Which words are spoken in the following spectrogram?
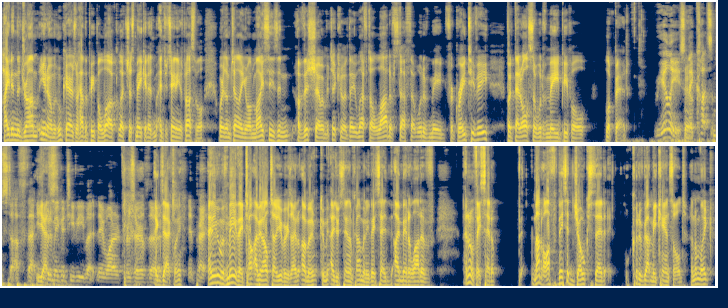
heighten the drama. You know who cares how the people look? Let's just make it as entertaining as possible. Whereas I'm telling you, on my season of this show in particular, they left a lot of stuff that would have made for great TV, but that also would have made people look bad. Really? So Yeah. they cut some stuff that Yes. would have made good TV, but they wanted to preserve the Exactly. impre- And even with me, they tell. I mean, I'll tell you because I, I'm a, I do stand up comedy. They said I made a lot of. I don't know if they said not off. They said jokes that could have got me canceled, and I'm like,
